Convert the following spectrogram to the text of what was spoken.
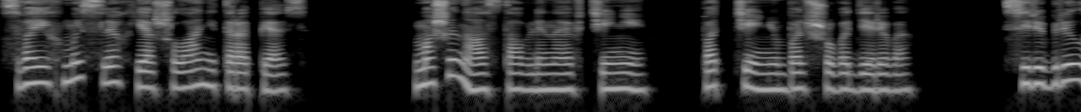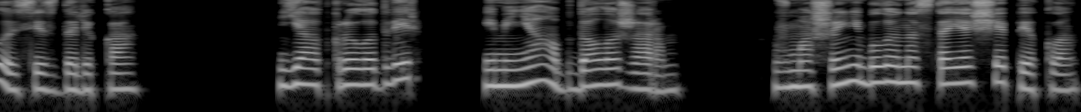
В своих мыслях я шла, не торопясь. Машина, оставленная в тени, под тенью большого дерева, серебрилась издалека. Я открыла дверь, и меня обдало жаром. В машине было настоящее пекло.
